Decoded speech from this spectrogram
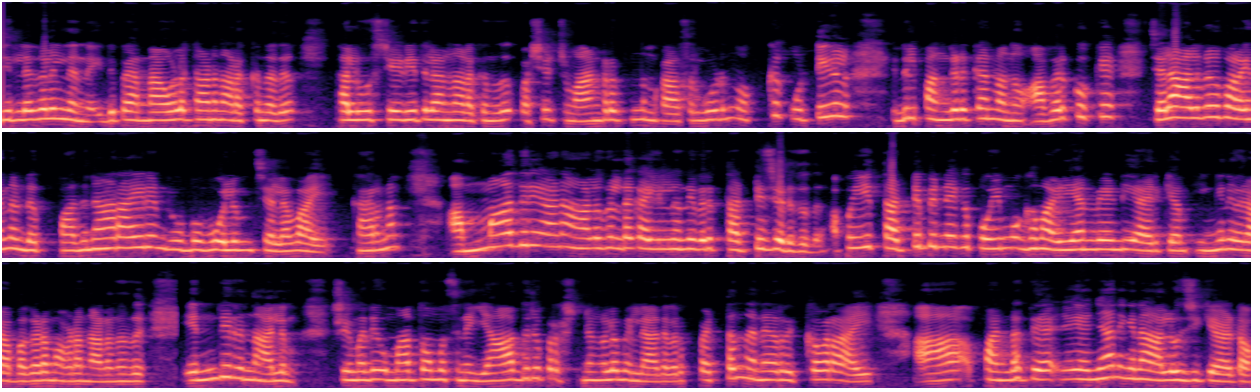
ജില്ലകളിൽ നിന്ന് ഇതിപ്പോൾ എറണാകുളത്താണ് നടക്കുന്നത് കലൂർ സ്റ്റേഡിയത്തിലാണ് നടക്കുന്നത് പക്ഷേ ട്രിവാൻഡ്രത്ത് നിന്നും കാസർഗോഡ് നിന്നും ഒക്കെ കുട്ടികൾ ഇതിൽ പങ്കെടുക്കാൻ വന്നു. അവർക്കൊക്കെ ചില ആളുകൾ പറയുന്നുണ്ട് പതിനാറായിരം രൂപ പോലും ചെലവായി. കാരണം അമ്മാതിരിയാണ് ആളുകളുടെ കയ്യിൽ നിന്ന് ഇവർ തട്ടിച്ചെടുത്തത്. അപ്പൊ ഈ തട്ടിപ്പിന്റെയൊക്കെ പൊയ്മുഖം അഴിയാൻ വേണ്ടിയായിരിക്കാം ഇങ്ങനെ ഒരു അപകടം അവിടെ നടന്നത്. എന്നിരുന്നാലും ശ്രീമതി ഉമാ തോമസിന് യാതൊരു പ്രശ്നങ്ങളും ഇല്ലാതെ അവർ പെട്ടെന്ന് തന്നെ റിക്കവറായി ആ പണ്ടത്തെ ഞാൻ ഇങ്ങനെ ആലോചിക്കുക കേട്ടോ.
